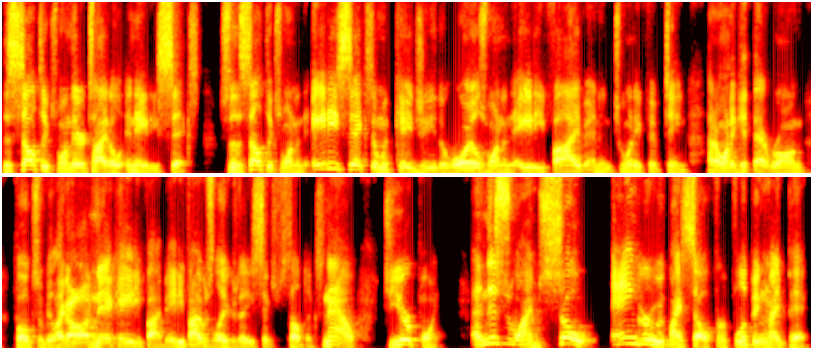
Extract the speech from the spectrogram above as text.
The Celtics won their title in 86. So the Celtics won in 86 and with KG, the Royals won in 85 and in 2015. I don't want to get that wrong. Folks will be like, oh, Nick, 85. 85 was Lakers, 86 was Celtics. Now, to your point, and this is why I'm so angry with myself for flipping my pick.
